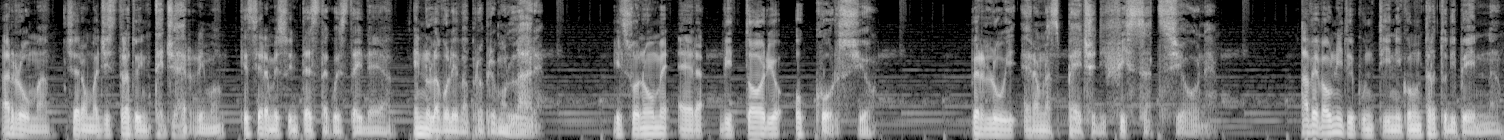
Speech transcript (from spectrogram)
A Roma c'era un magistrato integerrimo che si era messo in testa questa idea e non la voleva proprio mollare. Il suo nome era Vittorio Occorsio. Per lui era una specie di fissazione. Aveva unito i puntini con un tratto di penna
